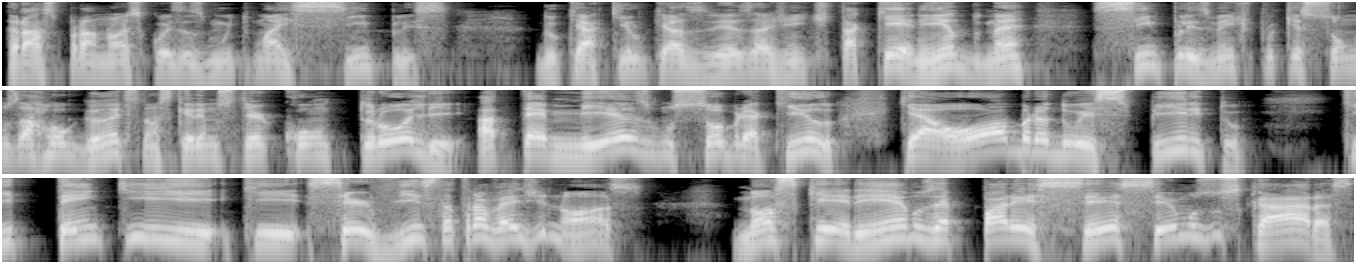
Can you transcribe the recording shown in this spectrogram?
traz para nós coisas muito mais simples do que aquilo que às vezes a gente está querendo, né? Simplesmente porque somos arrogantes, nós queremos ter controle até mesmo sobre aquilo que é a obra do Espírito que tem que, que ser vista através de nós. Nós queremos é parecer sermos os caras,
